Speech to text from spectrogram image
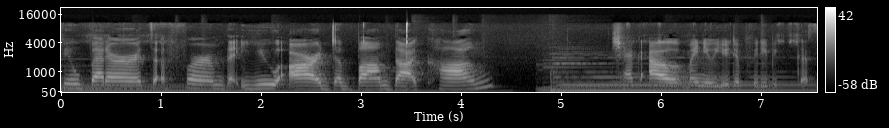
feel better, to affirm that you are the bomb.com, check out my new YouTube video because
